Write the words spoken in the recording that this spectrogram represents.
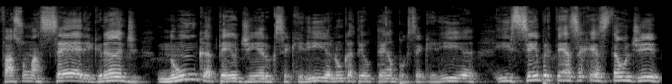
faço uma série grande, nunca tem o dinheiro que você queria, nunca tem o tempo que você queria, e sempre tem essa questão de,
